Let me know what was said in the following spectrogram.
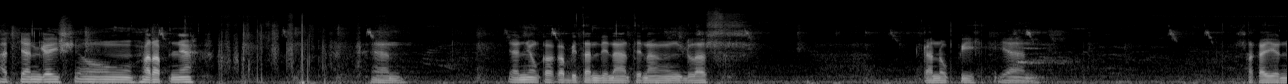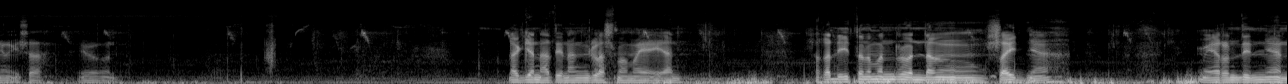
At yan guys yung harap niya. Yan. Yan yung kakabitan din natin ng glass canopy. Yan. Saka yun yung isa. Yun. Lagyan natin ng glass mamaya yan. Saka dito naman bandang side niya. Meron din yan.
